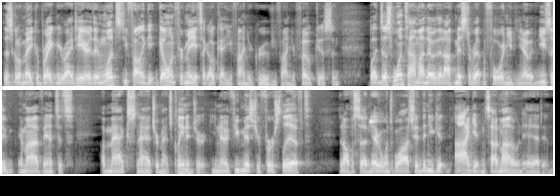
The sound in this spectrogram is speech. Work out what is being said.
this is going to make or break me right here. Then once you finally get going, for me, it's like okay, you find your groove, you find your focus, and but just one time I know that I've missed a rep before, and you you know usually in my events it's a max snatch or max clean and jerk. You know, if you miss your first lift, then all of a sudden everyone's watching. Then you get I get inside my own head and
